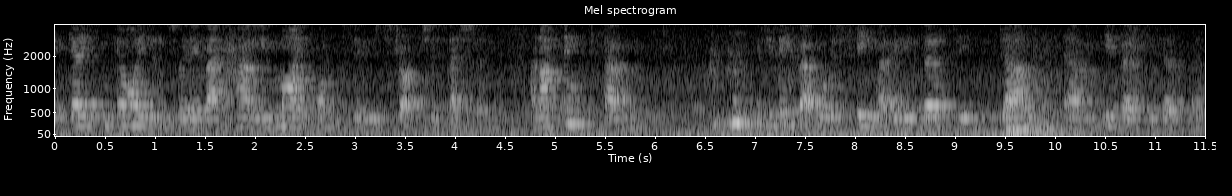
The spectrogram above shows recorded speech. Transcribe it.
it gave some guidance really about how you might want to structure sessions and I think um, if you think about what a scheme at a university does, um, universities are, are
